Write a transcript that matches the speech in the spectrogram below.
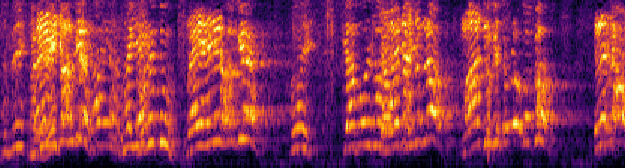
अबे मैं नहीं जाओगे भाई कौन है तू मैं यही रहोगे ओए क्या बोल रहा चले जाओ तुम लोग मार दोगे तुम लोगों को। चले जाओ।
